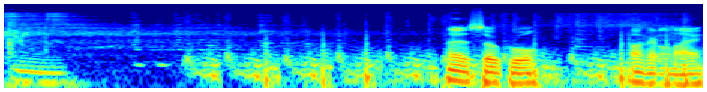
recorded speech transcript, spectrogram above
Hmm. That is so cool. Not gonna lie.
